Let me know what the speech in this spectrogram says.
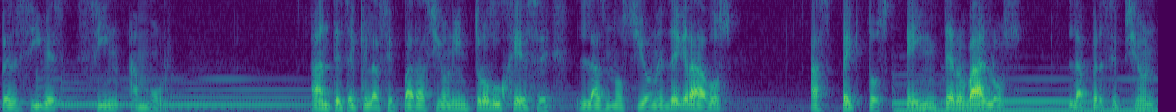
percibes sin amor antes de que la separación introdujese las nociones de grados, aspectos e intervalos, la percepción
